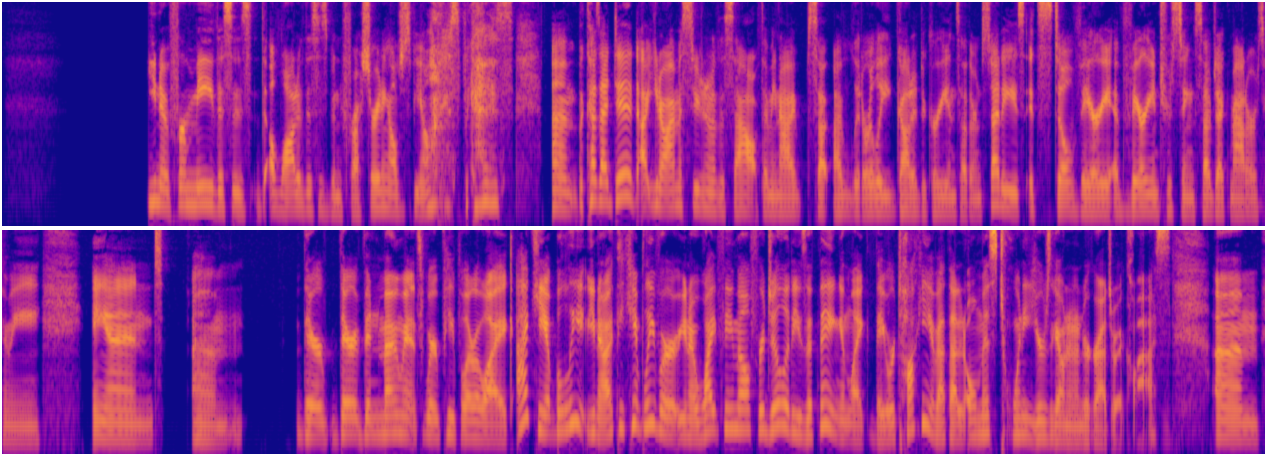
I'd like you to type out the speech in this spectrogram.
you know, for me, this is a lot of this has been frustrating. I'll just be honest because. Um, because I did, I, you know, I'm a student of the South. I mean, I so- I literally got a degree in Southern Studies. It's still very a very interesting subject matter to me, and um, there there have been moments where people are like, I can't believe, you know, I think can't believe we're, you know, white female fragility is a thing. And like they were talking about that at Ole Miss 20 years ago in an undergraduate class. Um,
